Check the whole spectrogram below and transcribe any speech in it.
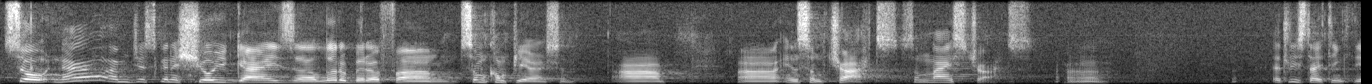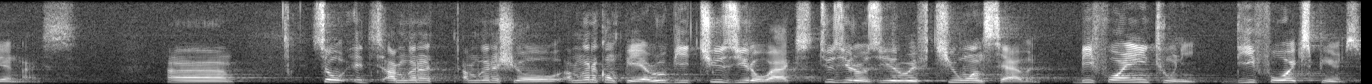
so now I'm just going to show you guys a little bit of um, some comparison uh, uh and some charts, some nice charts. At least I think they're nice. Uh, so I'm gonna I'm gonna show I'm gonna compare Ruby 20x 200 with 217 before any tuning, default experience.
